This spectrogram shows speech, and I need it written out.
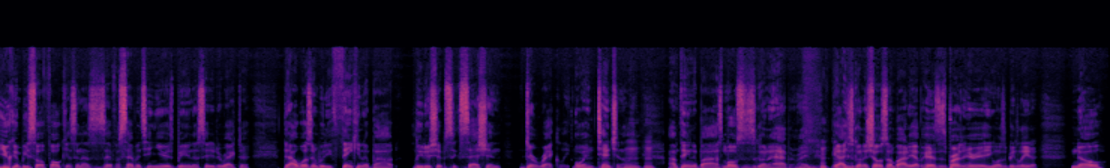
You can be so focused, and as I said, for 17 years being a city director, that I wasn't really thinking about leadership succession directly or mm-hmm. intentionally. Mm-hmm. I'm thinking about osmosis is going to happen, right? Guy's just going to show somebody up. Here's this person. Here he, he wants to be the leader. No,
